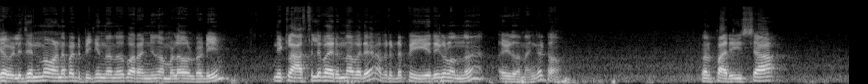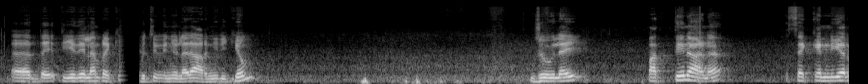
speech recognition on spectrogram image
ഗൗളിജന്മമാണ് പഠിപ്പിക്കുന്നത് പറഞ്ഞു നമ്മൾ ഓൾറെഡി ഇനി ക്ലാസ്സിൽ വരുന്നവർ അവരുടെ പേരുകളൊന്ന് എഴുതണം കേട്ടോ. പരീക്ഷ തീയതിയെല്ലാം പ്രഖ്യാപിച്ചു കഴിഞ്ഞു എല്ലാവരും അറിഞ്ഞിരിക്കും. ജൂലൈ പത്തിനാണ് സെക്കൻഡ് ഇയർ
